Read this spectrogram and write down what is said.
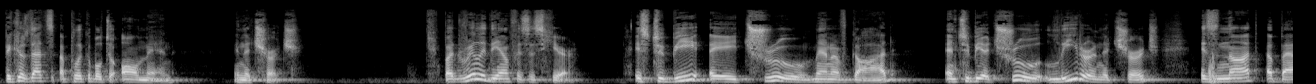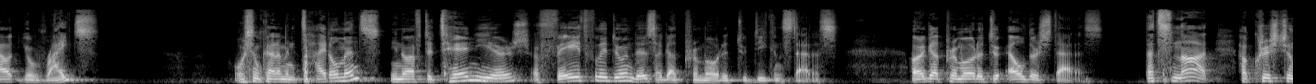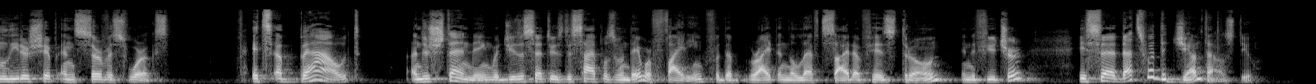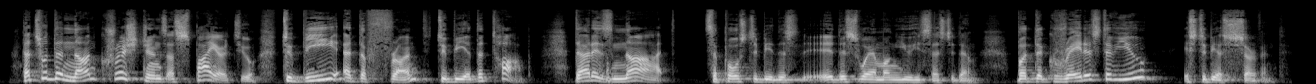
because that's applicable to all men in the church. But really, the emphasis here is to be a true man of God and to be a true leader in the church is not about your rights or some kind of entitlements. You know, after 10 years of faithfully doing this, I got promoted to deacon status or I got promoted to elder status. That's not how Christian leadership and service works. It's about understanding what Jesus said to his disciples when they were fighting for the right and the left side of his throne in the future. He said, that's what the Gentiles do. That's what the non-Christians aspire to, to be at the front, to be at the top. That is not supposed to be this, this way among you, he says to them. But the greatest of you is to be a servant.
